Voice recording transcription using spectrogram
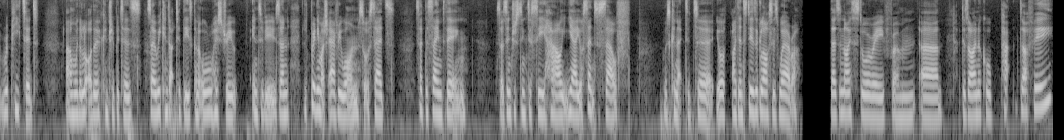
repeated um, with a lot of the contributors. So we conducted these kind of oral history interviews and pretty much everyone sort of said said the same thing. So it's interesting to see how, yeah, your sense of self was connected to your identity as a glasses wearer. There's a nice story from uh, a designer called Pat Duffy,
